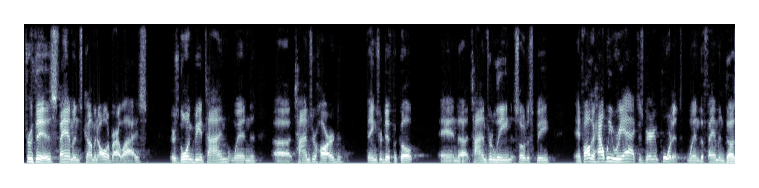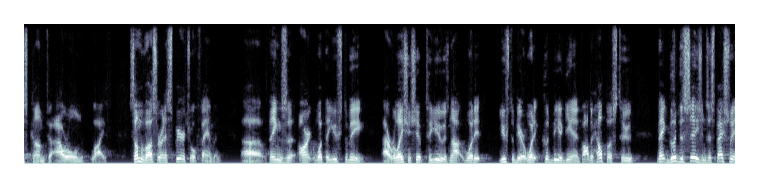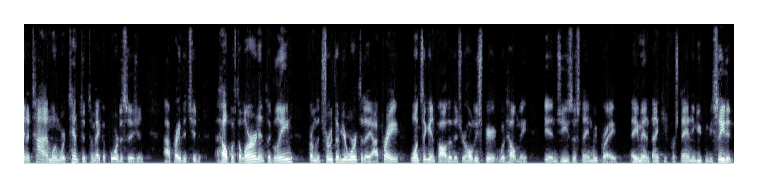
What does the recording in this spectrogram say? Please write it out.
Truth is, famines come in all of our lives. There's going to be a time when uh, times are hard, things are difficult, and uh, times are lean, so to speak. And Father, how we react is very important when the famine does come to our own life. Some of us are in a spiritual famine. Uh, things aren't what they used to be. Our relationship to you is not what it used to be or what it could be again. Father, help us to make good decisions, especially in a time when we're tempted to make a poor decision. I pray that you'd help us to learn and to glean from the truth of your word today. I pray once again, Father, that your Holy Spirit would help me. In Jesus' name we pray. Amen. Thank you for standing. You can be seated.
